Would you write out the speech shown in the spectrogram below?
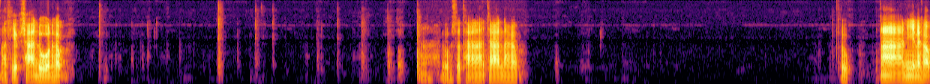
มาเสียบชาร์จดูนะครับ ดูสถานะชาร์จนะครับปึ๊บอ่า นี่นะครับ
